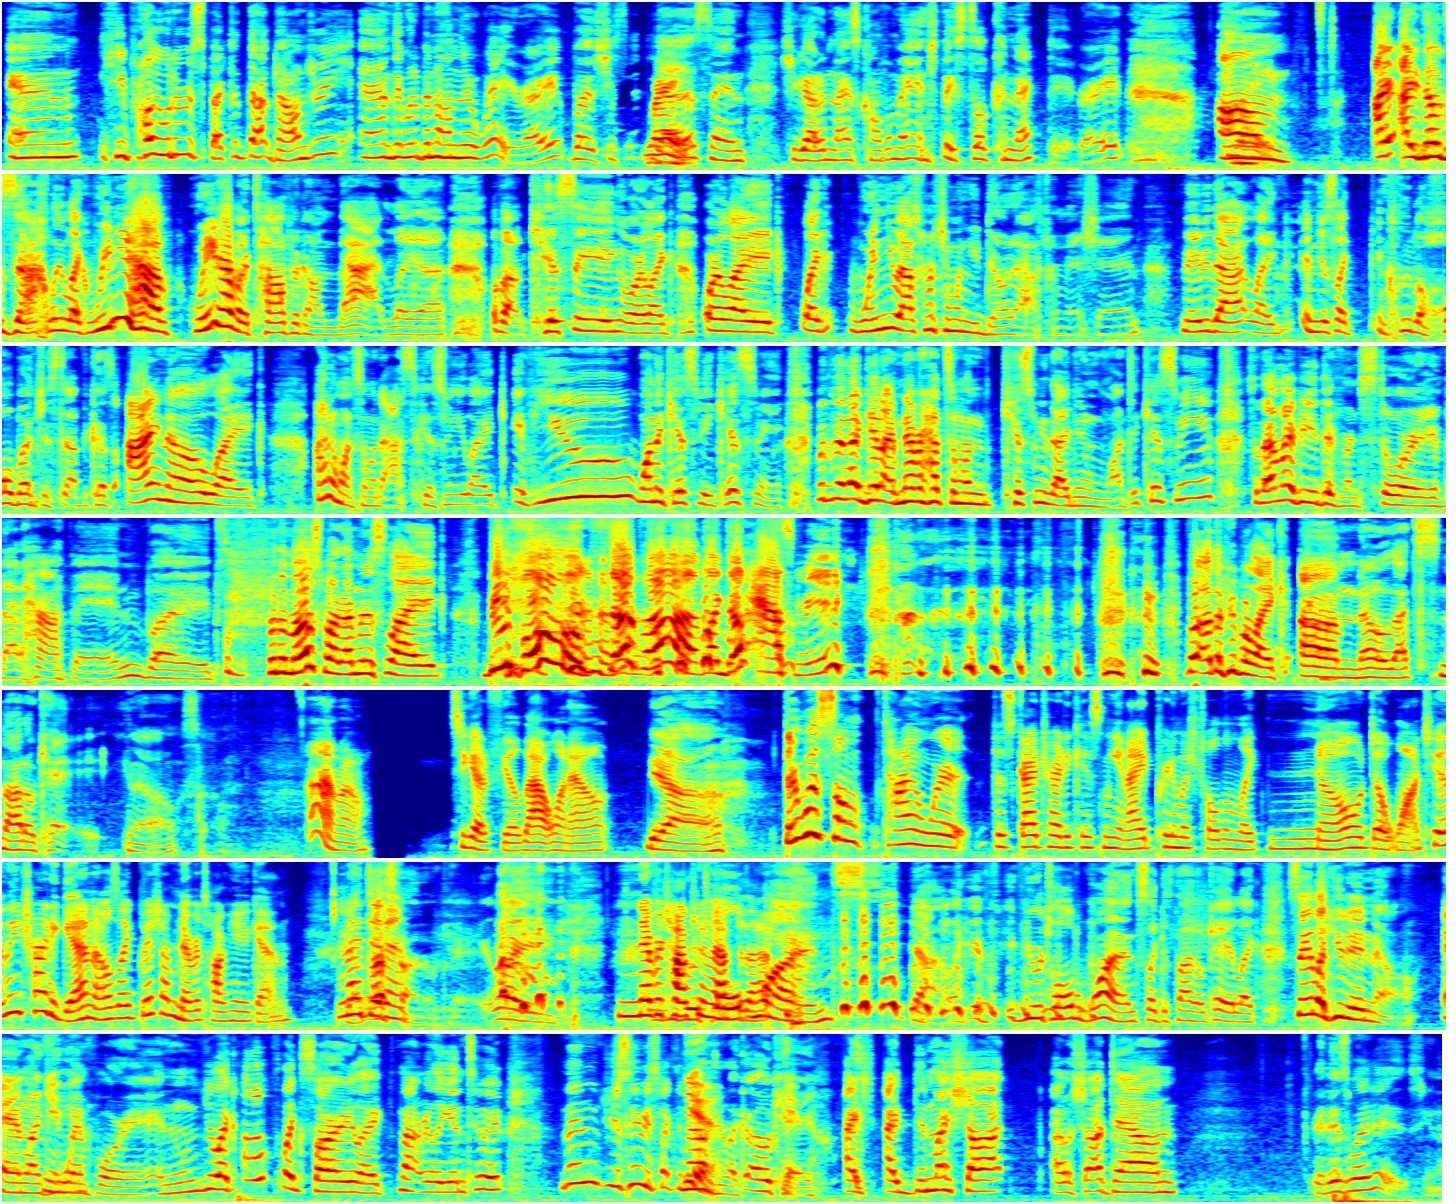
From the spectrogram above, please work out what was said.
and he probably would have respected that boundary, and they would have been on their way, right? But she said Right. yes, and she got a nice compliment, and they still connected, right? Um. I, I know exactly like we need to have we need to have a topic on that Leah about kissing or like or like like when you ask permission when you don't ask permission. Maybe that like and just like include a whole bunch of stuff because I know like I don't want someone to ask to kiss me. Like if you want to kiss me kiss me. But then again I've never had someone kiss me that I didn't want to kiss me. So that might be a different story if that happened. But for the most part I'm just like be bold step up. Like don't ask me but other people are like, um, no, that's not okay, you know. So I don't know. So you got to feel that one out. yeah, There was some time where this guy tried to kiss me, and I pretty much told him like, "No, don't want to." And then he tried again. I was like, "Bitch, I'm never talking to you again." And I Yeah, that's didn't. That's not okay. Like Never talked to him after that. Once, yeah, like if, if you were told once, like it's not okay. Like say like you didn't know and like you Yeah. went for it and you're like, oh, like sorry, like not really into it. Then you just need to respect the Yeah. boundary. Like okay, I I did my shot. I was shot down. It is what it is, you know.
